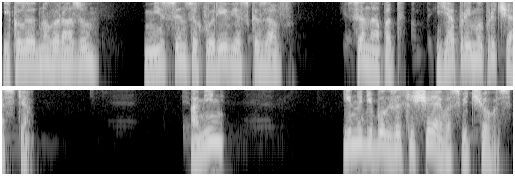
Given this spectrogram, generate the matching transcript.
І коли одного разу мій син захворів, я сказав це напад, я прийму причастя. Амінь. Іноді Бог захищає вас від чогось,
